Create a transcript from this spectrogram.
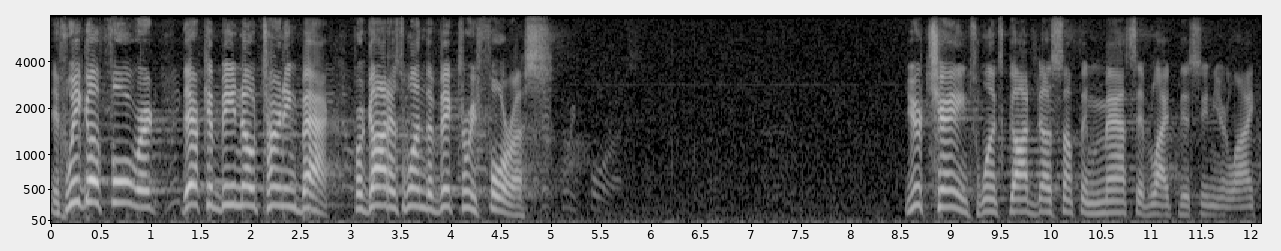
If we go forward, there can be no turning back, for God has won the victory for us. You're changed once God does something massive like this in your life.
